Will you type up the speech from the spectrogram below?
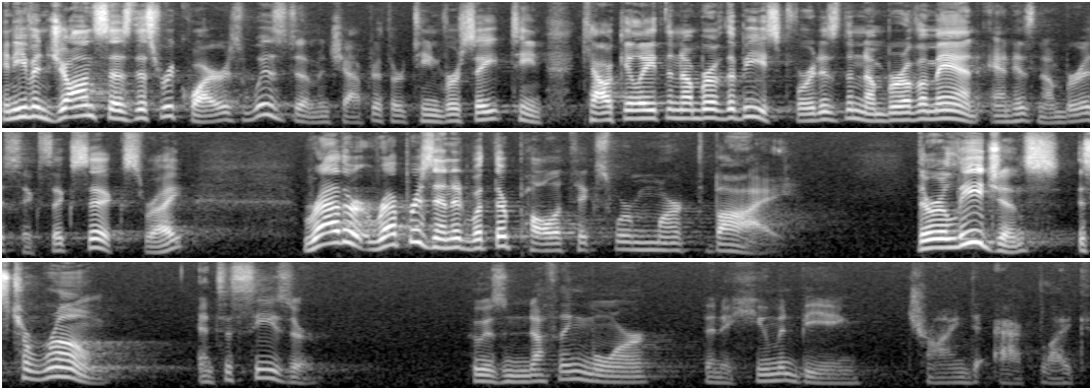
And even John says this requires wisdom in chapter 13, verse 18. Calculate the number of the beast, for it is the number of a man, and his number is 666, right? Rather, it represented what their politics were marked by. Their allegiance is to Rome and to Caesar, who is nothing more than a human being trying to act like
